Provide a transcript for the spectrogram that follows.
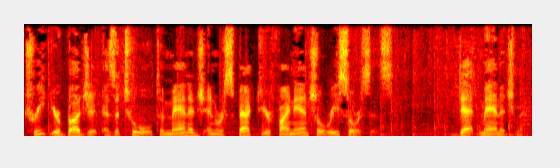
Treat your budget as a tool to manage and respect your financial resources. Debt management.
